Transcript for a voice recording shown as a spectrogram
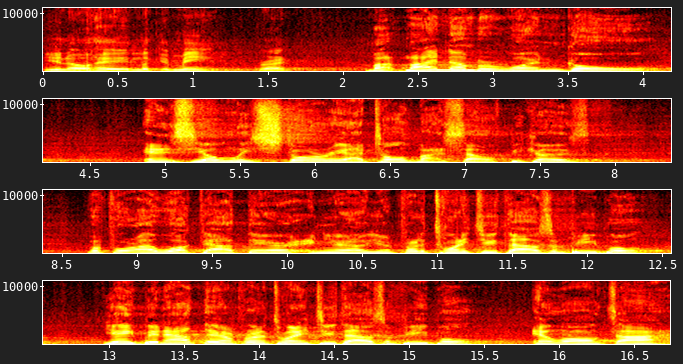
you know, hey, look at me, right? But my number one goal, and it's the only story I told myself because before I walked out there, and you know, you're in front of 22,000 people, you ain't been out there in front of 22,000 people in a long time.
